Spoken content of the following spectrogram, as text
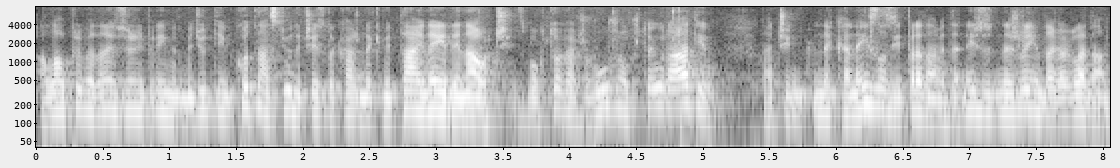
Allah pripada najzirni primjer. Međutim, kod nas ljudi često kažu nek mi taj ne ide na oči. Zbog toga ružnog što je uradio. Znači, neka ne izlazi pred name, da ne, ne želim da ga gledam.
